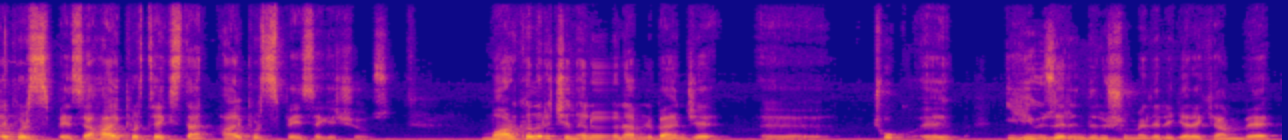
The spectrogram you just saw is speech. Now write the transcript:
Hyperspace, yani hypertext'ten hyperspace'e geçiyoruz. Markalar için en önemli bence e, çok e, iyi üzerinde düşünmeleri gereken ve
